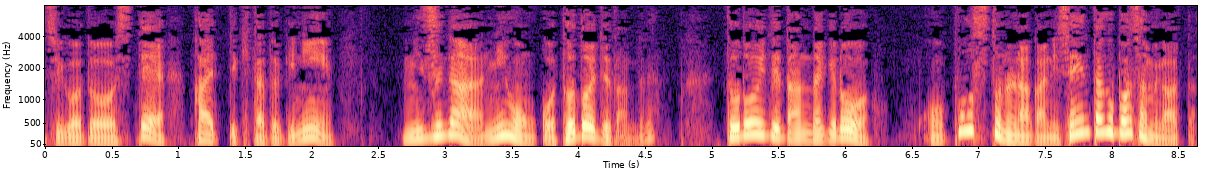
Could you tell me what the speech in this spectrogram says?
仕事をして、帰ってきた時に、水が2本こう届いてたんだね。届いてたんだけど、こうポストの中に洗濯バサミがあった。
